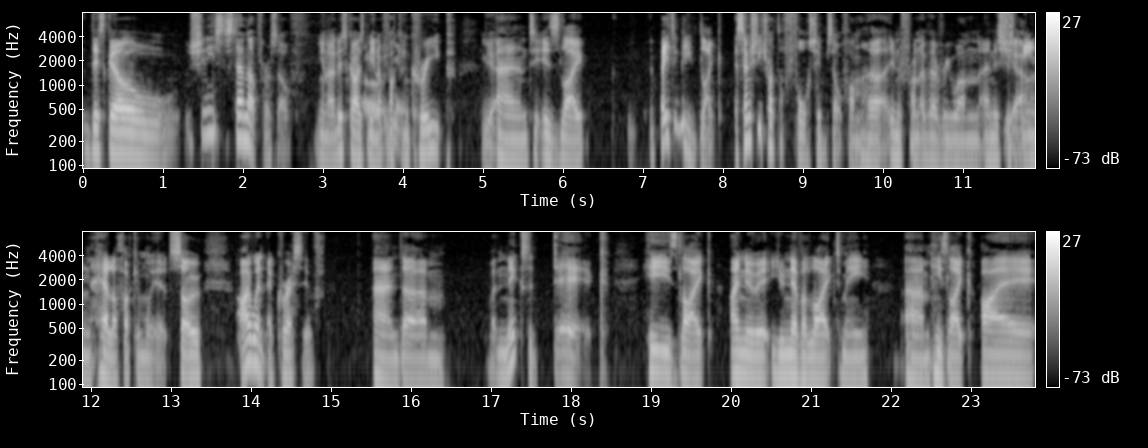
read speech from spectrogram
this girl, she needs to stand up for herself. You know, this guy's being Oh, a yeah. fucking creep, yeah, and is like, basically, like, essentially tried to force himself on her in front of everyone, and is just Yeah. being hella fucking weird. So I went aggressive, and um, but Nick's a dick. He's like, I knew it. You never liked me. Um, he's like, I,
